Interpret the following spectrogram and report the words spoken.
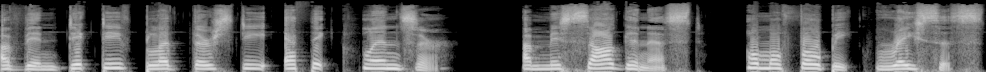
a vindictive, bloodthirsty ethic cleanser, a misogynist, homophobic, racist,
